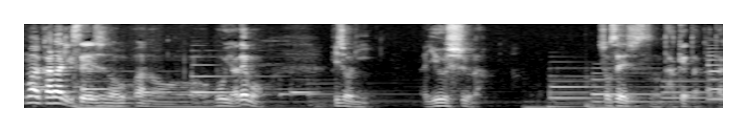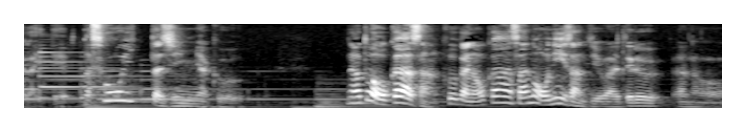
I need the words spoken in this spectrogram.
まあ、かなり政治のあの分野でも非常に優秀な処世術の長けた方がいてまあそういった人脈。であとはお母さん空海のお母さんのお兄さんと言われてるあの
